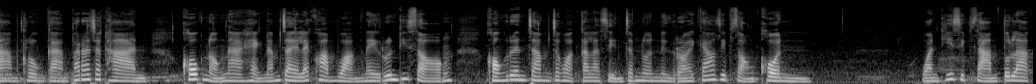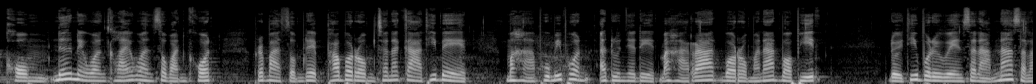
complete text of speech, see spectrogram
ตามโครงการพระราชทาน โคกหนองนาแห่งน้ำใจและความหวังในรุ่นที่2ของเรือนจำจังหวัดกาลสินจำนวน 192 คน วันที่ 13 ตุลาคม เนื่องในวันคล้ายวันสวรรคต พระบาทสมเด็จพระบรมชนากาธิเบศรมหาภูมิพล อดุลยเดชมหาราชบรมนาถบพิตรโดยที่บริเวณสนามหน้าสาร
